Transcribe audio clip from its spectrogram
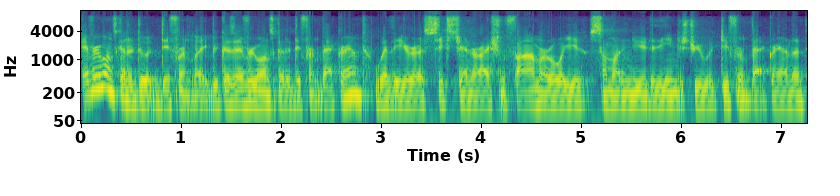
Everyone's going to do it differently because everyone's got a different background, whether you're a sixth generation farmer or you're someone new to the industry with different background. And,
